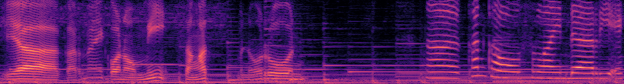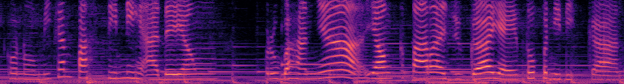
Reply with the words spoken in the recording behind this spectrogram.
Ya, karena ekonomi sangat menurun. Nah, kan kalau selain dari ekonomi kan pasti nih ada yang perubahannya yang ketara juga yaitu pendidikan.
